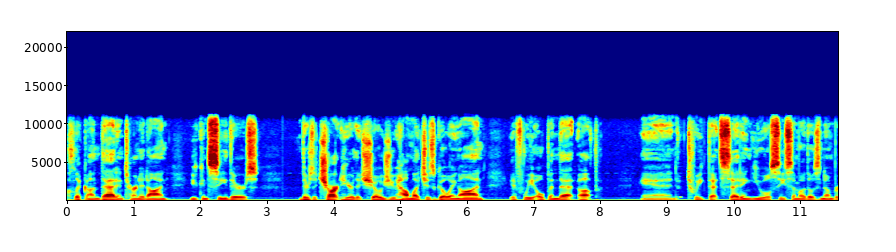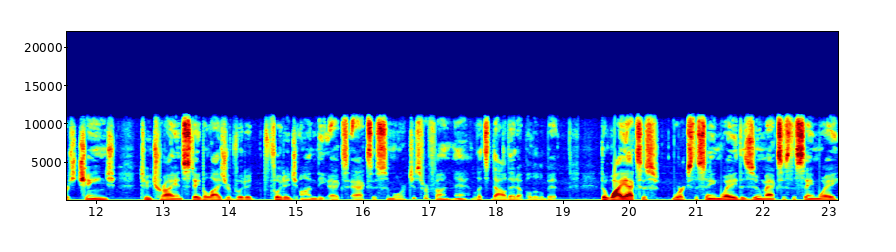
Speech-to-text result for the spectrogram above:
click on that and turn it on, you can see there's there's a chart here that shows you how much is going on. If we open that up and tweak that setting, you will see some of those numbers change to try and stabilize your footage on the x-axis some more. Just for fun, eh, let's dial that up a little bit. The y-axis works the same way, the zoom axis the same way.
